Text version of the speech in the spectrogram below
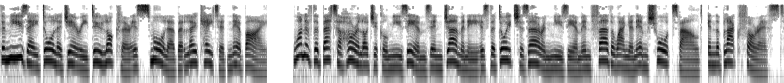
The Musée d'Horlogerie du Locle is smaller but located nearby. One of the better horological museums in Germany is the Deutsches Uhrenmuseum in Furtwangen im Schwarzwald, in the Black Forest.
